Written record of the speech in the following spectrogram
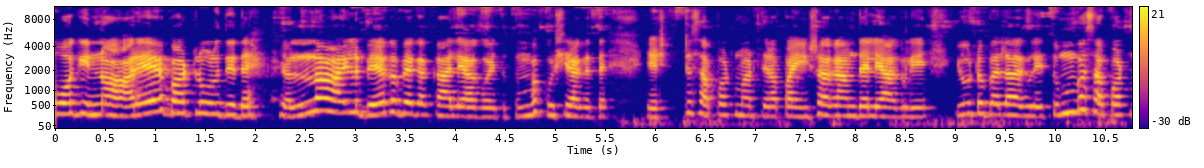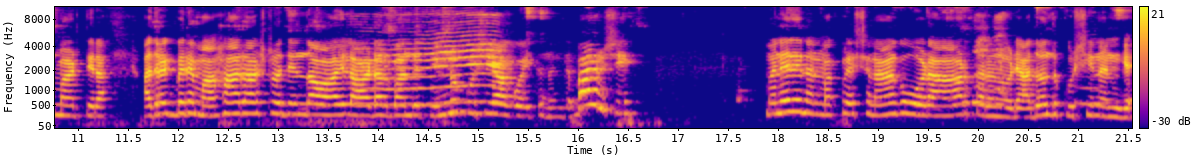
ಹೋಗಿ ಇನ್ನೂ ಆರೇ ಬಾಟ್ಲು ಉಳಿದಿದೆ. ಎಲ್ಲ ಆಯಿಲ್ ಬೇಗ ಬೇಗ ಖಾಲಿ ಆಗೋಯ್ತು. ತುಂಬ ಖುಷಿ ಆಗುತ್ತೆ. ಎಷ್ಟು ಸಪೋರ್ಟ್ ಮಾಡ್ತೀರಪ್ಪ, ಇನ್ಸ್ಟಾಗ್ರಾಮ್ದಲ್ಲಿ ಆಗಲಿ ಯೂಟ್ಯೂಬಲ್ಲಾಗಲಿ ತುಂಬ ಸಪೋರ್ಟ್ ಮಾಡ್ತೀರಾ. ಅದ್ರಾಗ ಬೇರೆ ಮಹಾರಾಷ್ಟ್ರದಿಂದ ಆಯಿಲ್ ಆರ್ಡರ್ ಬಂದಿತ್ತು ಇನ್ನೂ ಖುಷಿ ಆಗೋಯ್ತು ನನಗೆ ಬಾ ಋಷಿ. ಮನೇಲಿ ನನ್ನ ಮಕ್ಕಳು ಎಷ್ಟು ಚೆನ್ನಾಗೂ ಓಡಾಡ್ತಾರೆ ನೋಡಿ, ಅದೊಂದು ಖುಷಿ ನನಗೆ.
